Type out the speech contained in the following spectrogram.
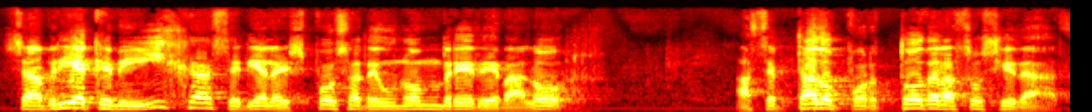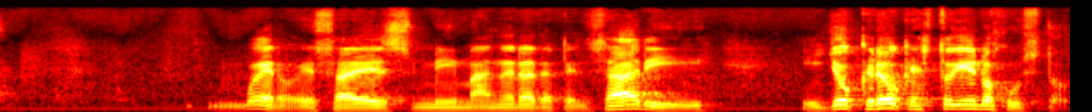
Sabría que mi hija sería la esposa de un hombre de valor, aceptado por toda la sociedad. Bueno, esa es mi manera de pensar y, y yo creo que estoy en lo justo.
